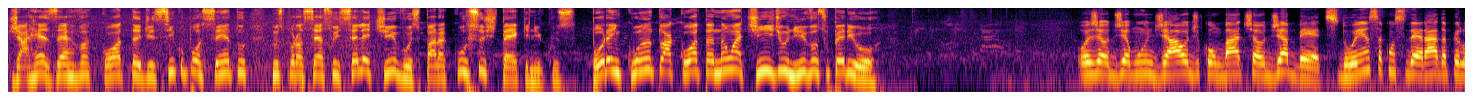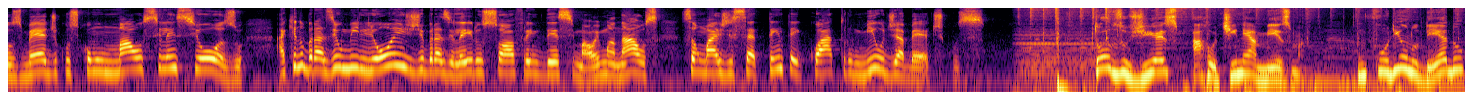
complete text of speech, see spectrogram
já reserva cota de 5% nos processos seletivos para cursos técnicos. Por enquanto, a cota não atinge o nível superior. Hoje é o Dia Mundial de Combate ao Diabetes, doença considerada pelos médicos como um mal silencioso. Aqui no Brasil, milhões de brasileiros sofrem desse mal. Em Manaus, são mais de 74 mil diabéticos. Todos os dias, a rotina é a mesma. Um furinho no dedo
